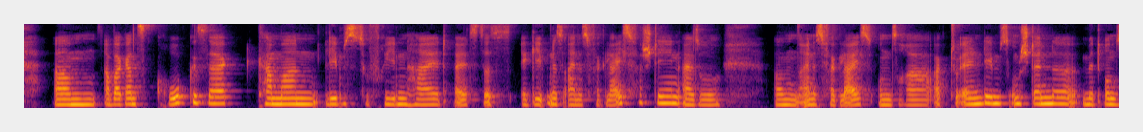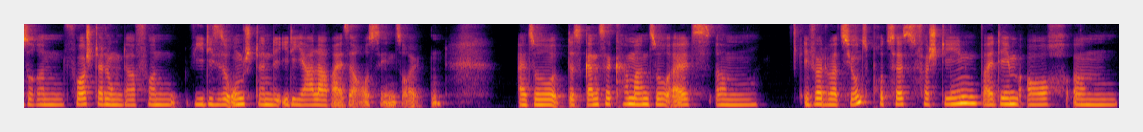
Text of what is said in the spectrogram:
ähm, aber ganz grob gesagt kann man Lebenszufriedenheit als das Ergebnis eines Vergleichs verstehen. Also ähm, eines Vergleichs unserer aktuellen Lebensumstände mit unseren Vorstellungen davon, wie diese Umstände idealerweise aussehen sollten. Also das Ganze kann man so als ähm, Evaluationsprozess verstehen, bei dem auch ähm,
